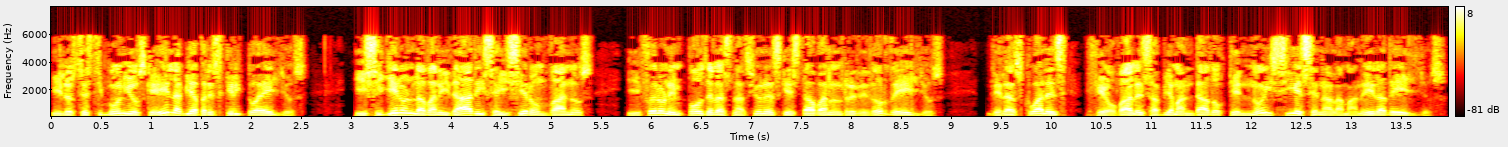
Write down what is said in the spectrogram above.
y los testimonios que él había prescrito a ellos, y siguieron la vanidad y se hicieron vanos, y fueron en pos de las naciones que estaban alrededor de ellos, de las cuales Jehová les había mandado que no hiciesen a la manera de ellos.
